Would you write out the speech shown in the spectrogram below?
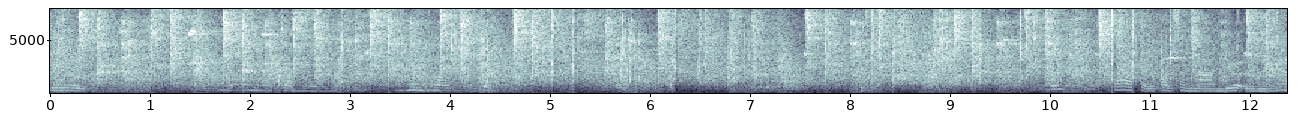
ลามากด้วยๆแล้วต้องนับจำนวนด้วยไม่ให้มันเท่ากันถ้าอาศัยความชำนาญเยอะเลยนะเนี่ย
